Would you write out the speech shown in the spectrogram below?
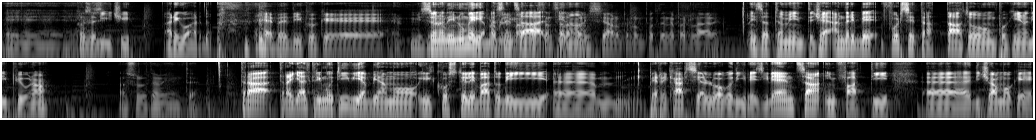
Eh, Cosa sì. dici a riguardo? Eh beh, dico che mi Sono dei numeri abbastanza alti, abbastanza no? lapalissiano per non poterne parlare. Esattamente, cioè andrebbe forse trattato un pochino di più, no? Assolutamente. Tra, tra gli altri motivi abbiamo il costo elevato dei, ehm, per recarsi al luogo di residenza, infatti eh, diciamo che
